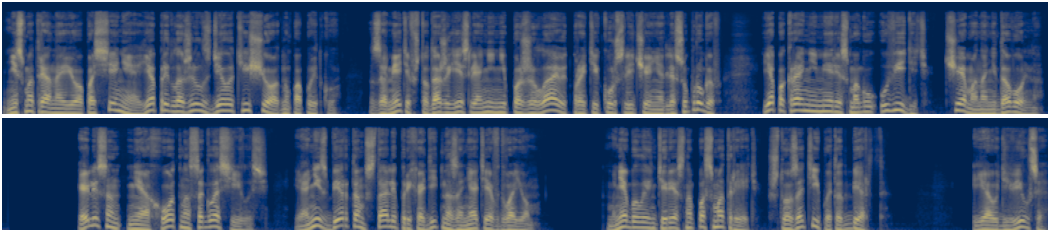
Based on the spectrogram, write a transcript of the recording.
Несмотря на ее опасения, я предложил сделать еще одну попытку, заметив, что даже если они не пожелают пройти курс лечения для супругов, я, по крайней мере, смогу увидеть, чем она недовольна. Эллисон неохотно согласилась, и они с Бертом стали приходить на занятия вдвоем. Мне было интересно посмотреть, что за тип этот Берт. Я удивился,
